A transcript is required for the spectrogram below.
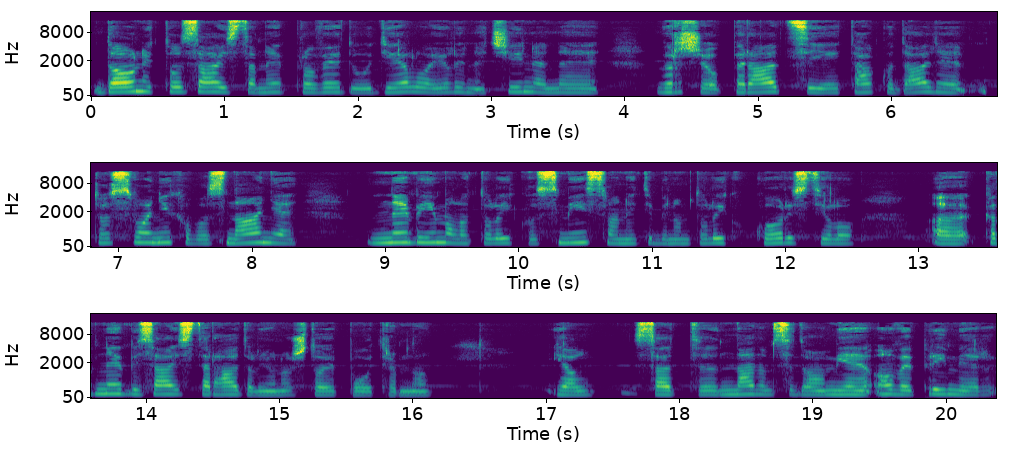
da oni to zaista ne provedu u djelo ili ne čine, ne vrše operacije i tako dalje, to svo njihovo znanje ne bi imalo toliko smisla, niti bi nam toliko koristilo kad ne bi zaista radili ono što je potrebno. Jel, sad nadam se da vam je ovaj primjer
